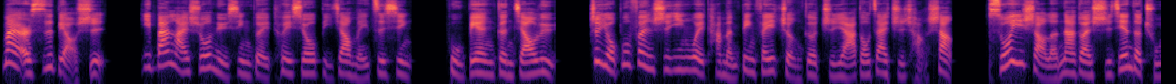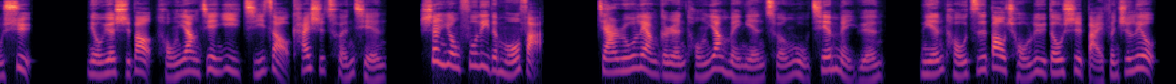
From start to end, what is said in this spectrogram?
迈尔斯表示，一般来说，女性对退休比较没自信，普遍更焦虑。这有部分是因为她们并非整个职涯都在职场上，所以少了那段时间的储蓄。纽约时报同样建议及早开始存钱，善用复利的魔法。假如两个人同样每年存五千美元，年投资报酬率都是百分之六。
